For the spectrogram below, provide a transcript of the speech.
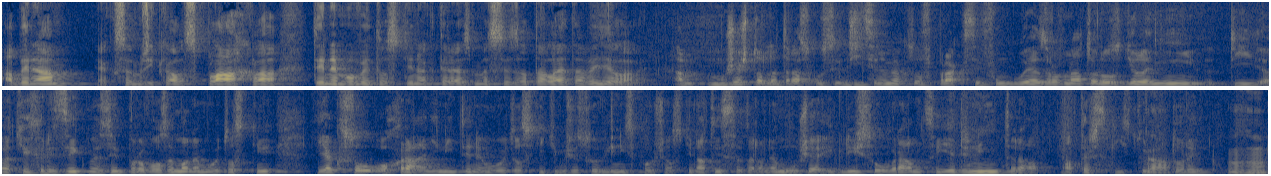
aby nám, jak jsem říkal, spláchla ty nemovitosti, na které jsme si za ta léta vydělali. A můžeš tohle teda zkusit říct jenom, jak to v praxi funguje, zrovna to rozdělení tý, těch rizik mezi provozem a nemovitostí, jak jsou ochráněny ty nemovitosti tím, že jsou v jiné společnosti. Na ty se teda nemůže, i když jsou v rámci jedné teda mateřské struktury. Ja. Mm-hmm.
